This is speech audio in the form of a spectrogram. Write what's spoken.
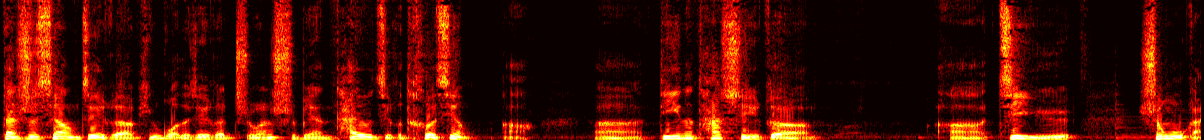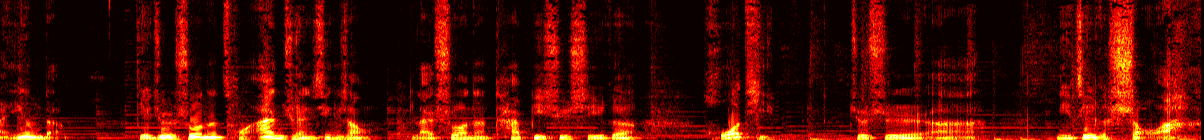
但是像这个苹果的这个指纹识别，它有几个特性啊，呃，第一呢，它是一个呃基于生物感应的，也就是说呢，从安全性上。来说呢，它必须是一个活体，就是呃，你这个手啊，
